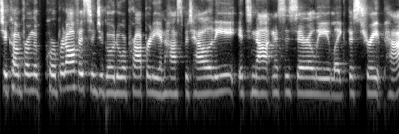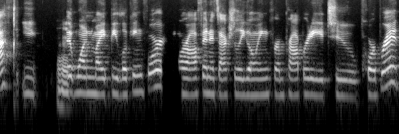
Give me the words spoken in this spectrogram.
to come from the corporate office and to go to a property and hospitality, it's not necessarily like the straight path you, mm-hmm. that one might be looking for. More often, it's actually going from property to corporate.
